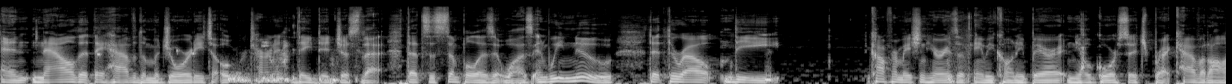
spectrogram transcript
and now that they have the majority to overturn it they did just that that's as simple as it was and we knew that throughout the confirmation hearings of Amy Coney Barrett, Neil Gorsuch, Brett Kavanaugh,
